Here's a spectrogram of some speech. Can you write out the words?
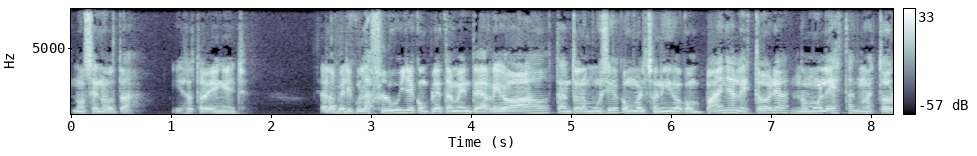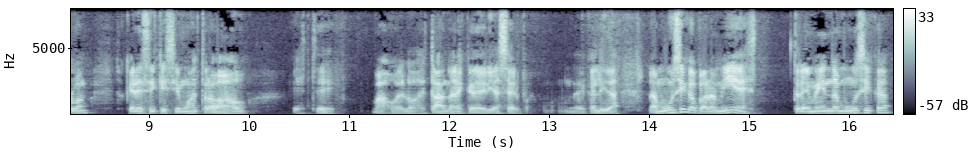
no se nota y eso está bien hecho. O sea, la película fluye completamente de arriba a abajo, tanto la música como el sonido acompañan la historia, no molestan, no estorban. Eso quiere decir que hicimos el trabajo este, bajo los estándares que debería ser, pues, de calidad. La música para mí es tremenda música,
